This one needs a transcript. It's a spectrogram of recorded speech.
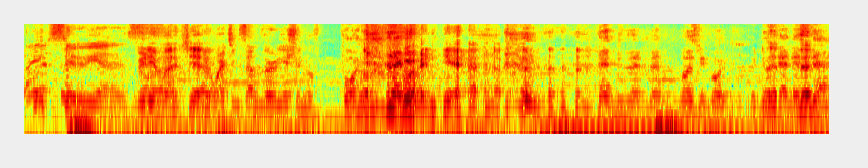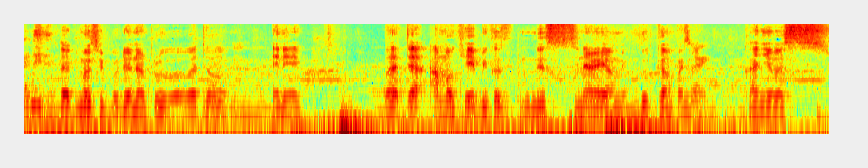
Are you serious? pretty much, yeah. You're watching some variation of porn Porn, yeah. that, that most people don't that, understand. that, that most people don't approve of at all. Anyway, but uh, I'm okay because in this scenario I'm in good company. Sorry. Kanye West's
